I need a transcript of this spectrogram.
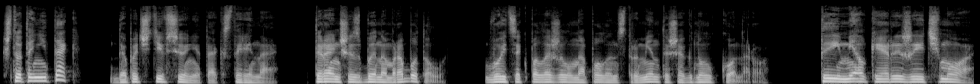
«Что-то не так?» «Да почти все не так, старина. Ты раньше с Беном работал?» Войцек положил на пол инструмент и шагнул к Конору. «Ты мелкое рыжее чмо.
